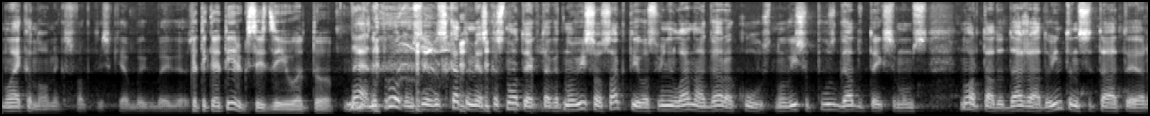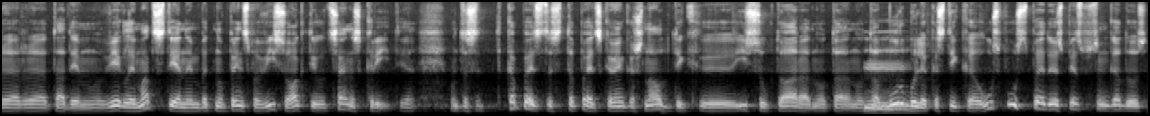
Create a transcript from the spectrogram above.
no ekonomikas faktiski. Jā, beig, beigās. Ka tikai tirgus izdzīvot to. Nē, nu, protams, ja mēs skatāmies, kas notiek tagad, no nu, visos aktīvos, viņi lēnā garā kūst. Nu, visu pusgadu, teiksim, mums nu, ar tādu dažādu intensitāti, ar, ar tādiem viegliem atstieniem, bet, nu, principā, visu aktīvu cenas krīt. Ja? Tas ir, kāpēc? Tas ir tāpēc, ka vienkārši nauda tika e, izsūkta ārā no tā, no tā mm. burbuļa, kas tika uzpūsts pēdējos 15 gados.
